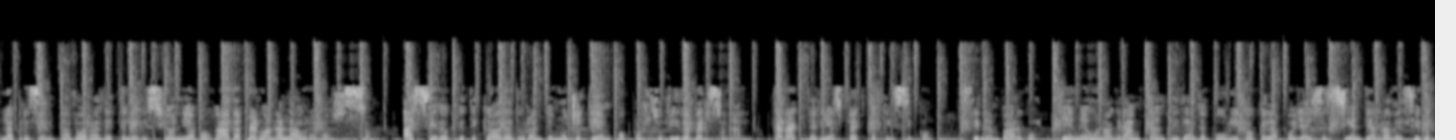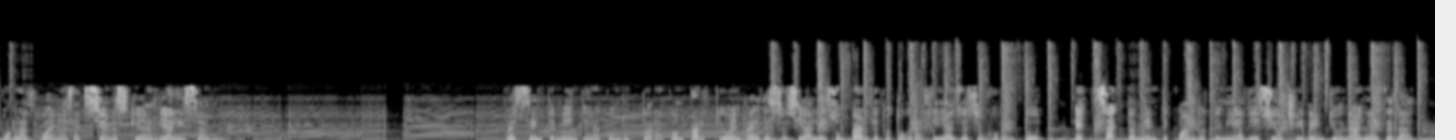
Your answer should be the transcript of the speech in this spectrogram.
La presentadora de televisión y abogada peruana Laura Bozzo, ha sido criticada durante mucho tiempo por su vida personal, carácter y aspecto físico. Sin embargo, tiene una gran cantidad de público que la apoya y se siente agradecido por las buenas acciones que ha realizado. Recientemente la conductora compartió en redes sociales un par de fotografías de su juventud, exactamente cuando tenía 18 y 21 años de edad.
